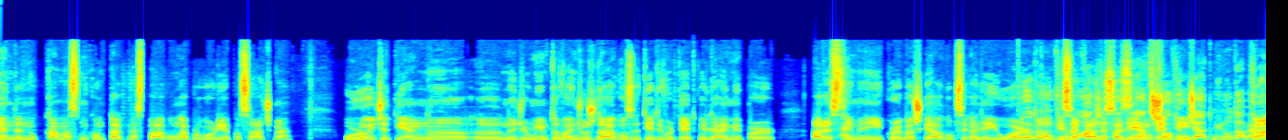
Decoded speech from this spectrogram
ende nuk kam asnjë kontakt nga spaku, nga prokuroria e posaçme. Uroj që të jenë në gjurmim të Vangjush Dakos dhe të jetë i vërtetë ky lajmi për arrestimin e një kryebashkiaku pse ka lejuar disa kate pa leje, nuk e di. Ka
